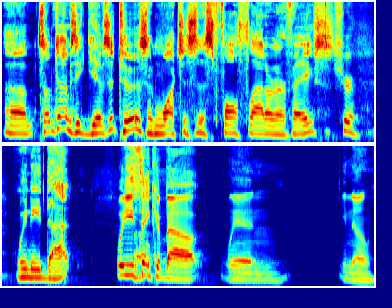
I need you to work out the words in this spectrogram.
Um, sometimes He gives it to us and watches us fall flat on our face. Sure. We need that. What do you think about when, you know,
